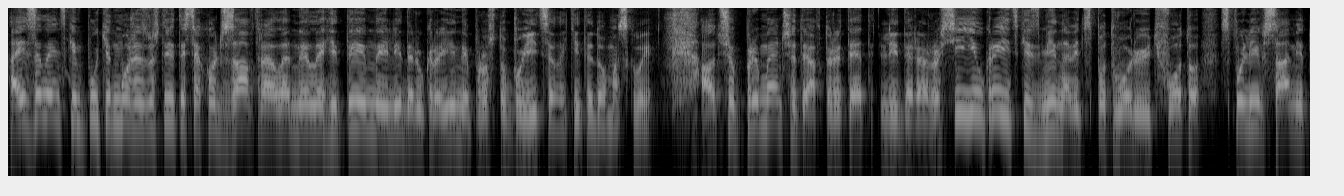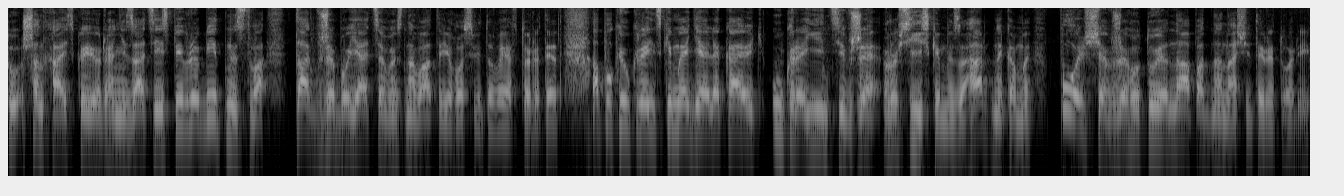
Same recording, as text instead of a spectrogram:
А із Зеленським Путін може зустрітися хоч завтра, але нелегітимний лідер України просто боїться летіти до Москви. А от щоб применшити авторитет лідера Росії, українські змі навіть спотворюють фото з полів саміту Шанхайської організації співробітництва. Так вже бояться визнавати його світовий авторитет. А поки українські медіа лякають українців вже російськими загарбниками, Польща вже готує напад на наші території.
